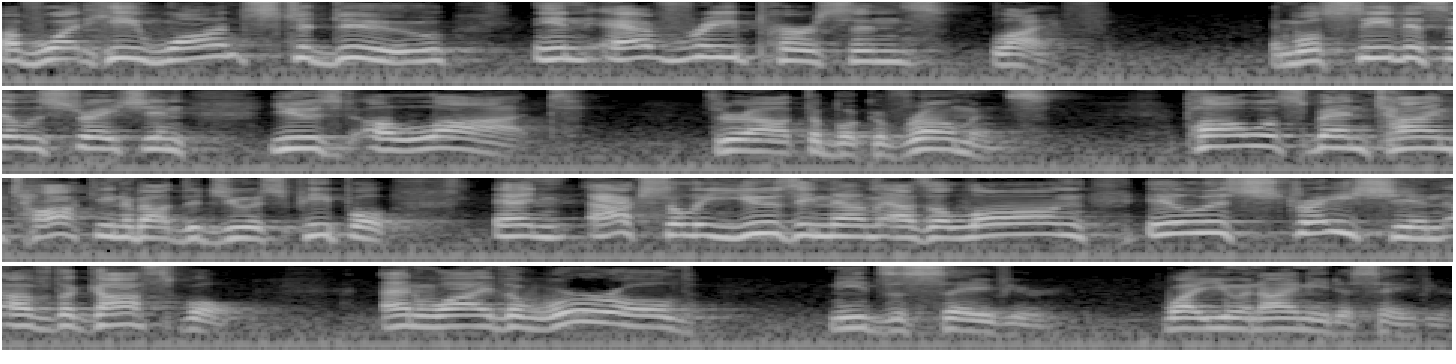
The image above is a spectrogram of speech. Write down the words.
of what he wants to do in every person's life. And we'll see this illustration used a lot throughout the book of Romans. Paul will spend time talking about the Jewish people and actually using them as a long illustration of the gospel and why the world needs a Savior, why you and I need a Savior.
